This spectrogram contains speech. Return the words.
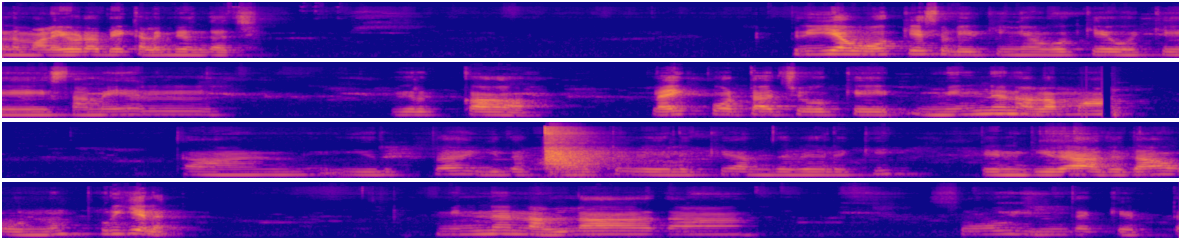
அந்த மழையோட அப்படியே கிளம்பி வந்தாச்சு. பிரியா ஓகே சொல்லியிருக்கீங்க ஓகே ஓகே. சமையல் இருக்கா? லைக் போட்டாச்சு ஓகே. முன்ன நலமா தான் இருப்ப. இதை காட்டு வேலைக்கு அந்த வேலைக்கு என்கிற அதுதான் ஒன்றும் புரியலை. முன்ன நல்லா தான் ஸோ இந்த கெட்ட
